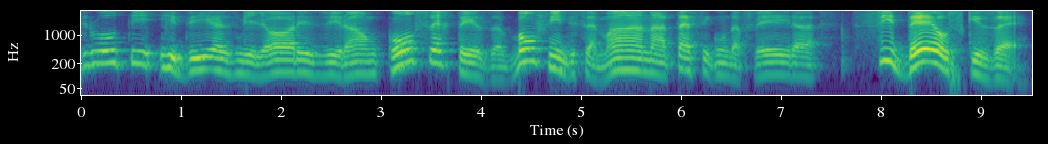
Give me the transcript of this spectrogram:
Lute e dias melhores virão com certeza. Bom fim de semana, até segunda-feira, se Deus quiser.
